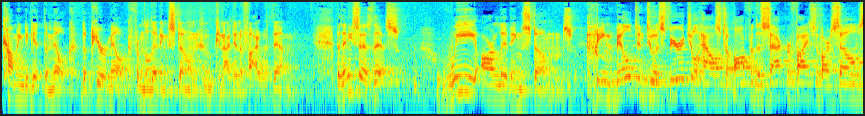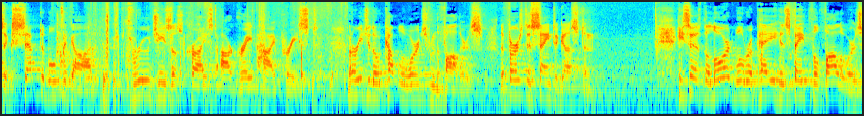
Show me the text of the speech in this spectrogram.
coming to get the milk, the pure milk from the living stone who can identify with them. But then he says this We are living stones, being built into a spiritual house to offer the sacrifice of ourselves acceptable to God through Jesus Christ, our great high priest. I'm going to read you a couple of words from the Fathers. The first is St. Augustine. He says, The Lord will repay his faithful followers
